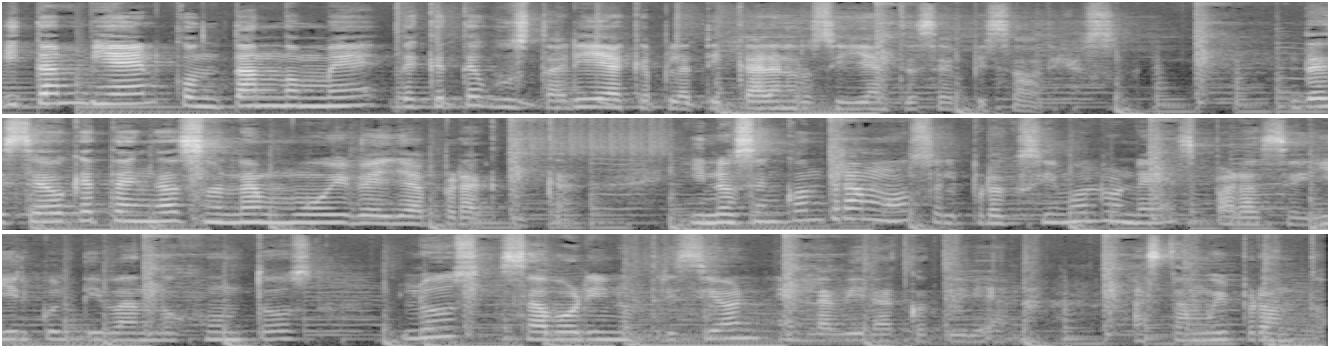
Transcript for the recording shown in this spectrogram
y también contándome de qué te gustaría que platicara en los siguientes episodios. Deseo que tengas una muy bella práctica y nos encontramos el próximo lunes para seguir cultivando juntos luz, sabor y nutrición en la vida cotidiana. Hasta muy pronto.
